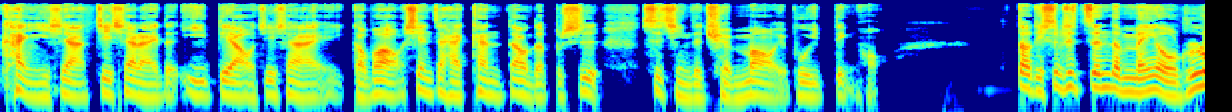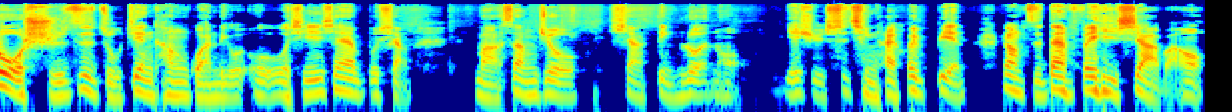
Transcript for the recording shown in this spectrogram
看一下接下来的疫调，接下来搞不好现在还看到的不是事情的全貌，也不一定齁。到底是不是真的没有落实自主健康管理？我我我其实现在不想马上就下定论哦，也许事情还会变，让子弹飞一下吧哦。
